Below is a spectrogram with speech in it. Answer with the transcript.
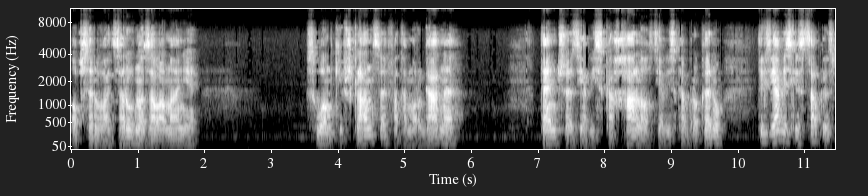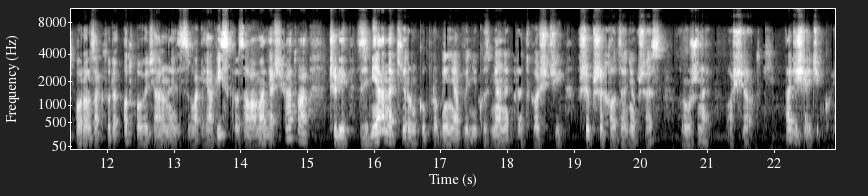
obserwować zarówno załamanie słomki w szklance, fatamorganę, tęcze, zjawiska halo, zjawiska brokenu. Tych zjawisk jest całkiem sporo, za które odpowiedzialne jest zjawisko załamania światła, czyli zmiana kierunku promienia w wyniku zmiany prędkości przy przechodzeniu przez różne ośrodki. Na dzisiaj dziękuję.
